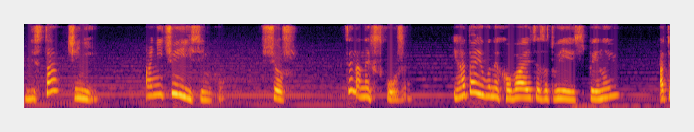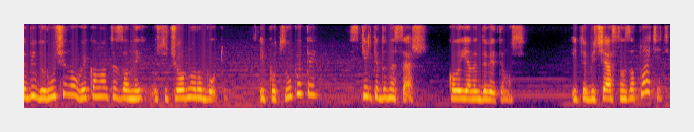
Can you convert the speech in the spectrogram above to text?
дістав чи ні? А нічогісінько. Що ж, це на них схоже. І гадаю, вони ховаються за твоєю спиною, а тобі доручено виконати за них усю чорну роботу і поцупити, скільки донесеш, коли я не дивитимусь. І тобі чесно заплатять?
